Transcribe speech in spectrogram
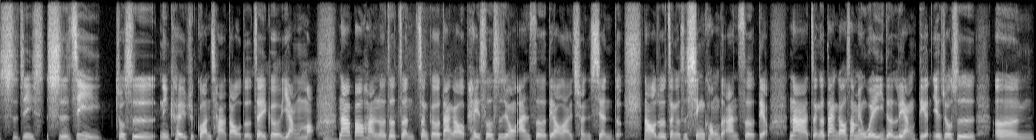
实际实。即就是你可以去观察到的这个样貌，那包含了这整整个蛋糕的配色是用暗色调来呈现的，然后就是整个是星空的暗色调。那整个蛋糕上面唯一的亮点，也就是嗯。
